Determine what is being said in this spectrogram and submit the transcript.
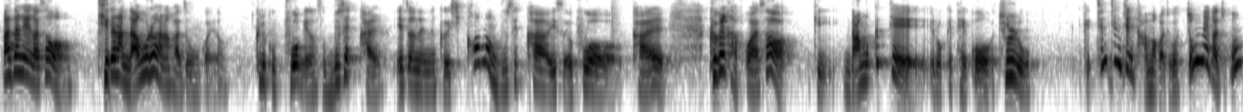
마당에 가서 기다란 나무를 하나 가져온 거예요. 그리고 부엌에 가서 무쇠칼 예전에는 그 시커먼 무쇠칼 있어요 부엌칼 그걸 갖고 와서 이렇게 나무 끝에 이렇게 대고 줄로 이렇게 챙챙챙 감아가지고 쪼매가지고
